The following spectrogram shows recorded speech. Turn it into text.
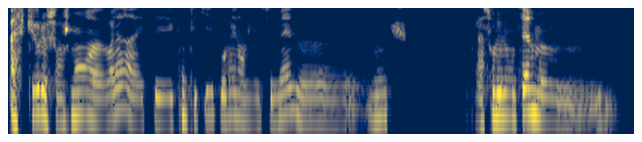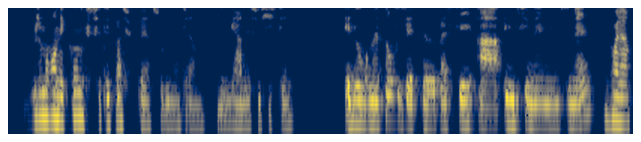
parce que le changement euh, voilà a été compliqué pour elle en milieu de semaine. Euh, donc voilà sur le long terme, je me rendais compte que c'était pas super sur le long terme de garder ce système. Et donc maintenant vous êtes passé à une semaine, une semaine. Voilà.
